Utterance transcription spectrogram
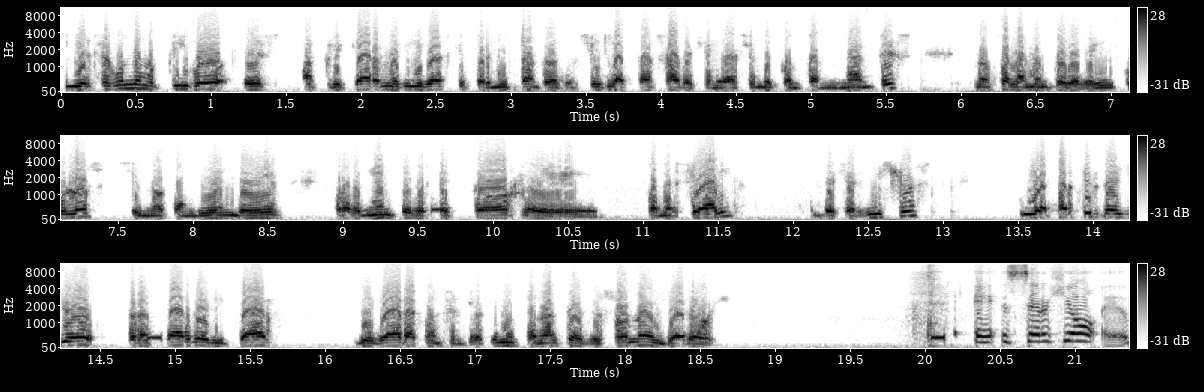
Y el segundo motivo es aplicar medidas que permitan reducir la tasa de generación de contaminantes, no solamente de vehículos, sino también de provenientes del sector eh, comercial, de servicios, y a partir de ello tratar de evitar llegar a concentraciones tan altas de ozono el día de hoy. Eh, Sergio, eh,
